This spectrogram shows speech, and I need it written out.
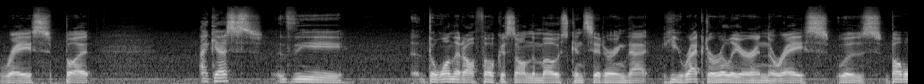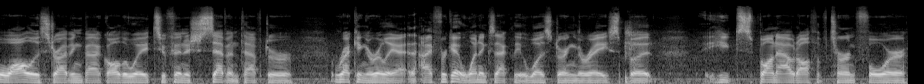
race, but I guess the the one that I'll focus on the most, considering that he wrecked earlier in the race, was Bubba Wallace driving back all the way to finish seventh after wrecking early. I, I forget when exactly it was during the race, but he spun out off of turn four,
